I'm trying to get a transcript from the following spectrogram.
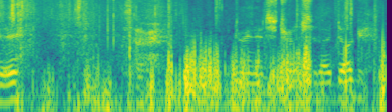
Okay. So, drainage trench that I dug.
